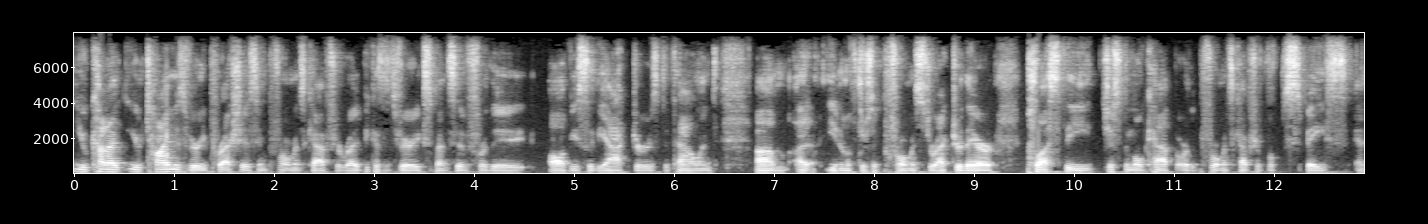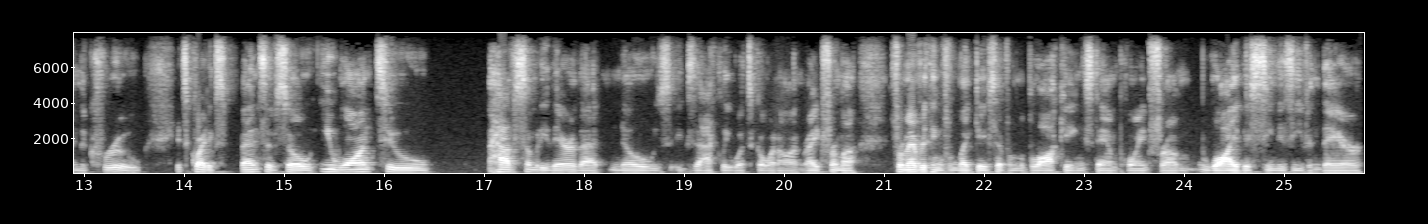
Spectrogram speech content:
you kind of your time is very precious in performance capture, right? Because it's very expensive for the obviously the actors, the talent. Um, uh, you know, if there's a performance director there, plus the just the mocap or the performance capture space and the crew, it's quite expensive. So you want to have somebody there that knows exactly what's going on, right? From a from everything from like Dave said, from a blocking standpoint, from why this scene is even there,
